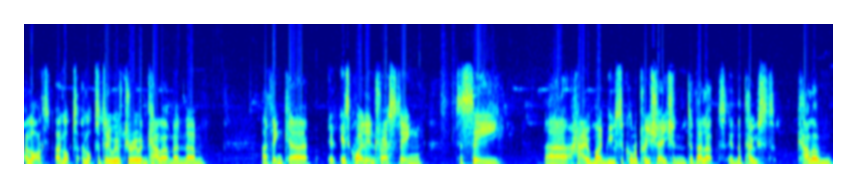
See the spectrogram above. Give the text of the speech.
a lot, a lot, a lot to do with Drew and Callum, and um, I think uh, it, it's quite interesting to see uh, how my musical appreciation developed in the post Callum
